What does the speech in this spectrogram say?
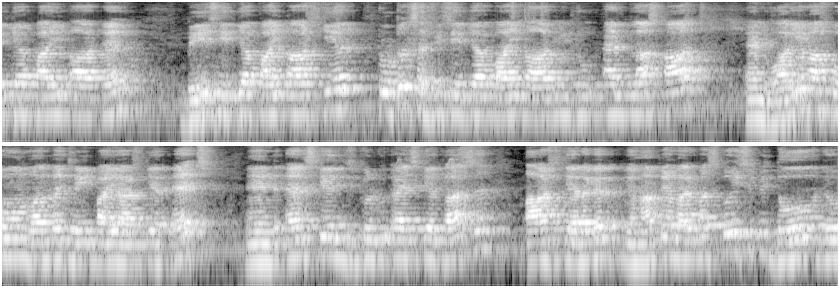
area pi r l base area pi r square total surface area pi r into l plus r and volume of cone one by three pi r square h and l square is equal to h square plus r square अगर यहाँ पे हमारे पास कोई सी भी दो जो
